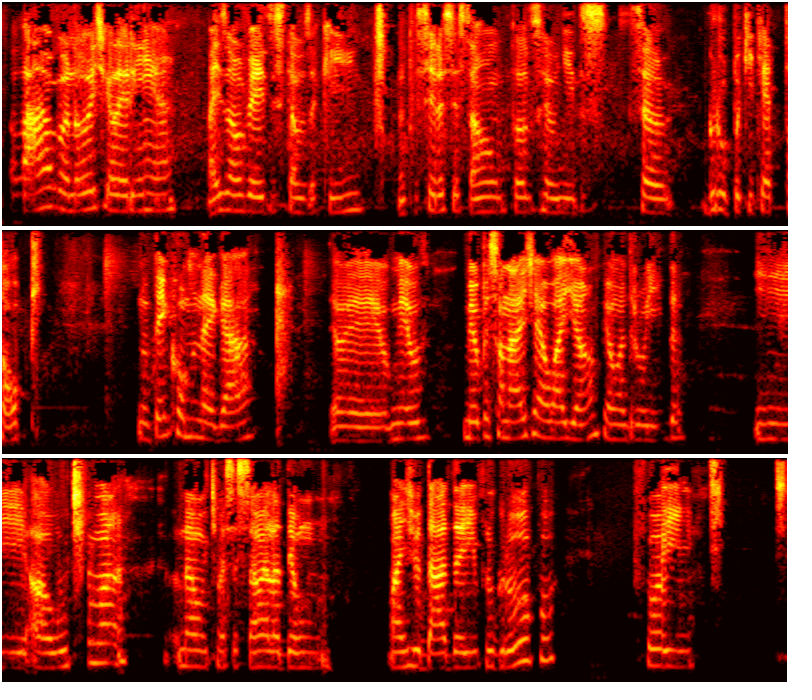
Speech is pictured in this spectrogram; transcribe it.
Olá, boa noite, galerinha. Mais uma vez estamos aqui na terceira sessão, todos reunidos. Sou grupo aqui que é top. Não tem como negar. É, o meu, meu personagem é o Ayamp, é uma druida. E a última, na última sessão, ela deu um, uma ajudada aí pro grupo. Foi.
